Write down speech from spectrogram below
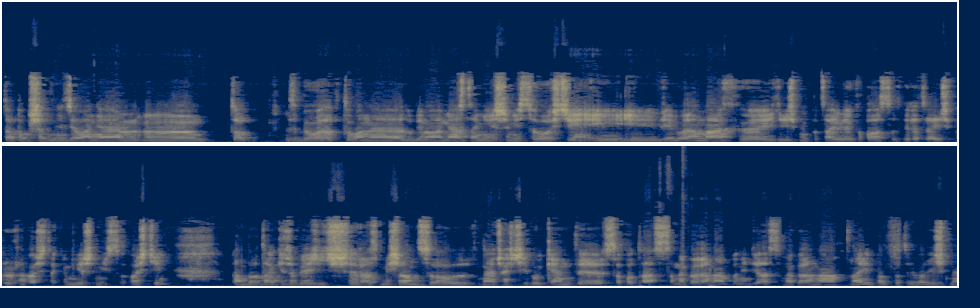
To poprzednie działanie mm, to było zatytułowane Lubię małe miasta i mniejsze miejscowości i, i w jego ramach e, jeździliśmy po całej Wielkopolsce, odwiedzaliśmy różne właśnie takie mniejsze miejscowości. Plan był taki, żeby jeździć raz w miesiącu, najczęściej w weekendy, sobota z samego rana albo niedziela z samego rana. No i podpatrywaliśmy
